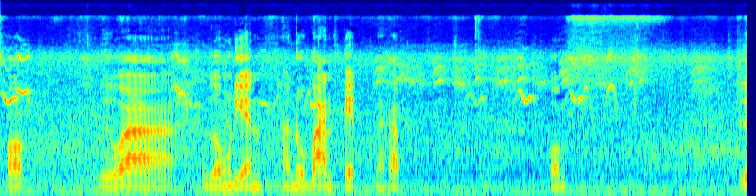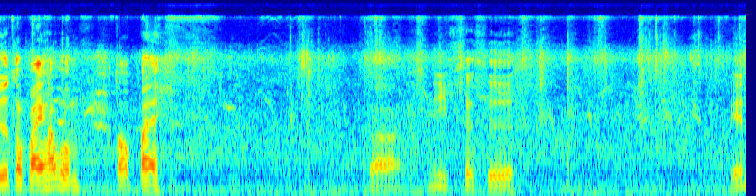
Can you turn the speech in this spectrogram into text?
คอก หรือว่าโรงเรียนอนุบาลเป็ดนะครับผมไปดูต่อไปครับผมต่อไป ก็นี่ก็คือ เป็น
